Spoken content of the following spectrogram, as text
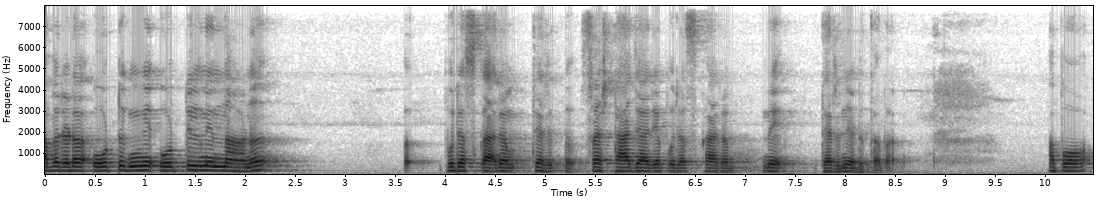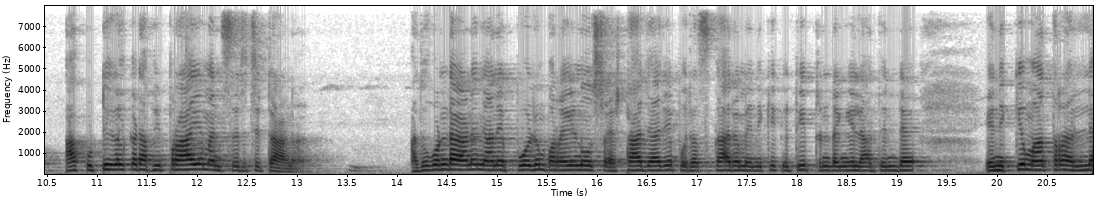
അവരുടെ വോട്ടിങ് വോട്ടിൽ നിന്നാണ് പുരസ്കാരം തെര ശ്രേഷ്ഠാചാര്യ പുരസ്കാരം തിരഞ്ഞെടുത്തത്. അപ്പോൾ ആ കുട്ടികൾക്കുടെ അഭിപ്രായം അനുസരിച്ചിട്ടാണ്. അതുകൊണ്ടാണ് ഞാൻ എപ്പോഴും പറയുന്നു ശ്രേഷ്ഠാചാര്യ പുരസ്കാരം എനിക്ക് കിട്ടിയിട്ടുണ്ടെങ്കിൽ അതിന്റെ എനിക്ക് മാത്രമല്ല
